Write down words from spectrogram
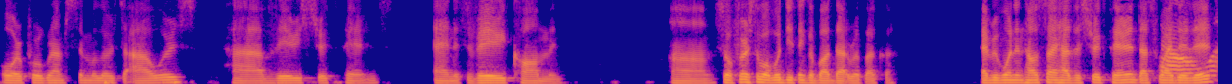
or programs similar to ours have very strict parents, and it's very common. Um, so first of all, what do you think about that, Rebecca? Everyone in health sci has a strict parent. That's why they're there. Uh,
